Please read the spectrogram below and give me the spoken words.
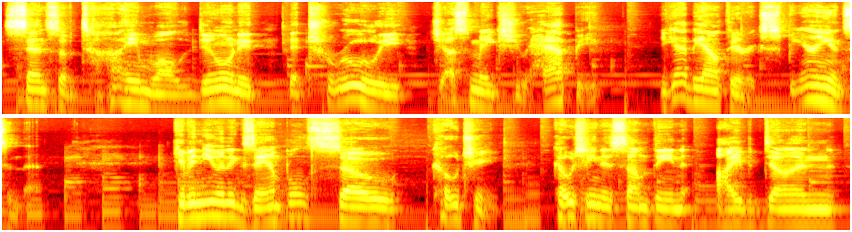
sense of time while doing it that truly just makes you happy. You got to be out there experiencing that. Giving you an example, so coaching coaching is something I've done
